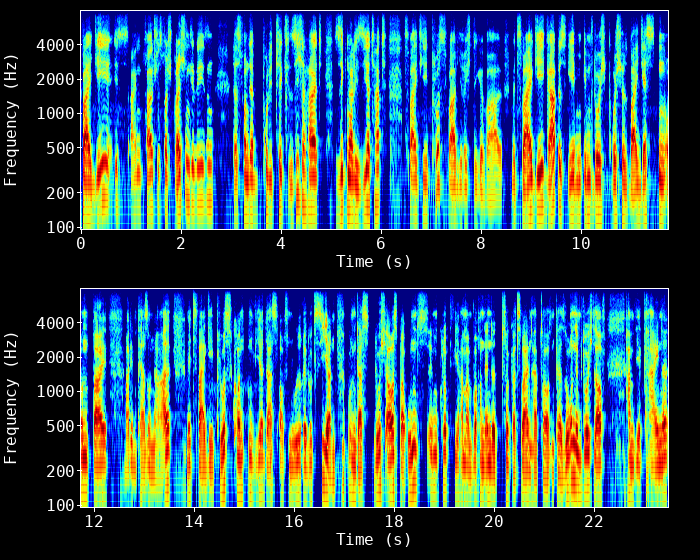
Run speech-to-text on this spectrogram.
2G ist ein falsches Versprechen gewesen, das von der Politik Sicherheit signalisiert hat. 2G Plus war die richtige Wahl. Mit 2G gab es eben Impfdurchbrüche bei Gästen und bei, bei dem Personal. Mit 2G Plus konnten wir das auf Null reduzieren. Und das durchaus bei uns im Club. Wir haben am Wochenende ca. zweieinhalbtausend Personen im Durchlauf, haben wir keine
